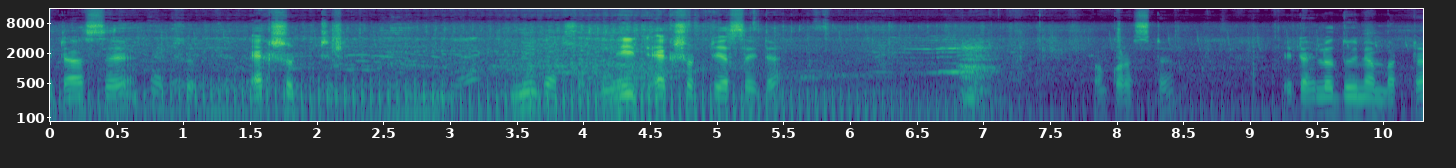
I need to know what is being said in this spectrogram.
এটা আছে একষট্টি। নিট একষট্টি। আছে এটা। কঙ্করাসটা এটা হলো দুই নাম্বারটা।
